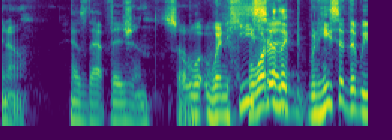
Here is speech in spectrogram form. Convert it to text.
you know, has that vision. So When he What are said the- when he said that we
